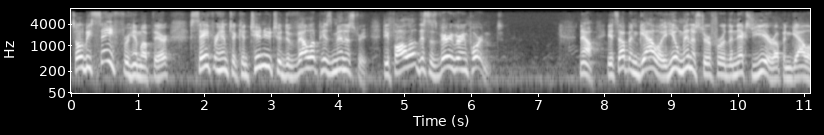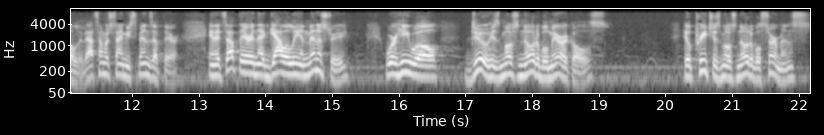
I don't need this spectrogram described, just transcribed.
So it'll be safe for him up there, safe for him to continue to develop his ministry. Do you follow? This is very, very important. Now, it's up in Galilee. He'll minister for the next year up in Galilee. That's how much time he spends up there. And it's up there in that Galilean ministry where he will do his most notable miracles He'll preach his most notable sermons,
